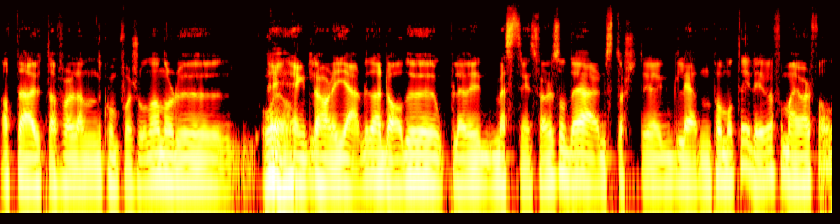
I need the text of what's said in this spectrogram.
at det er utafor den komfortsona. Når du oh, ja. egentlig har det jævlig, det er da du opplever mestringsfølelse. Og det er den største gleden på en måte i livet, for meg i hvert fall.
